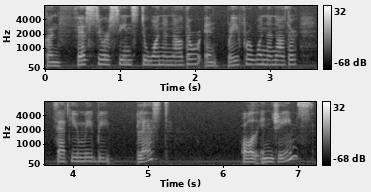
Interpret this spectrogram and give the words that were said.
confess your sins to one another, and pray for one another that you may be blessed. All in James.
